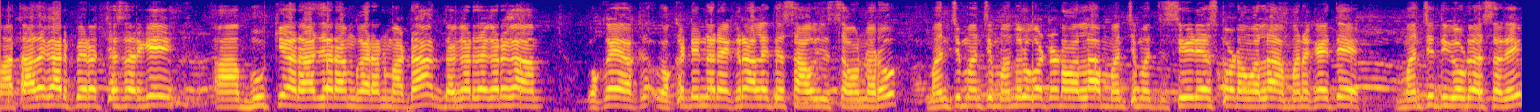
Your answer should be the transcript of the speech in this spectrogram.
మా తాతగారి పేరు వచ్చేసరికి భూక్య రాజారాం గారు అనమాట దగ్గర దగ్గరగా ఒక ఎక- ఒకటిన్నర ఎకరాలు అయితే సాగు చేస్తూ ఉన్నారు. మంచి మంచి మందులు కొట్టడం వల్ల మంచి మంచి సీడ్ వేసుకోవడం వల్ల మనకైతే మంచి దిగుబడి వస్తుంది.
